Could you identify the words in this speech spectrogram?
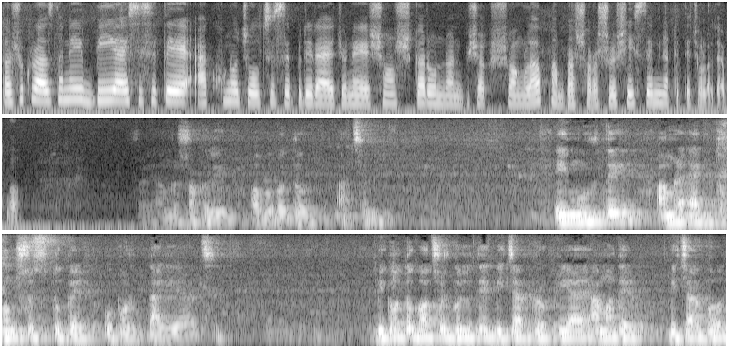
দর্শক রাজধানী বিআইসিসিতে এখনও চলছে সিপিডির আয়োজনে সংস্কার উন্নয়ন বিষয়ক সংলাপ আমরা সরাসরি সেই সেমিনারটিতে চলে যাব আমরা সকলেই অবগত আছেন এই মুহূর্তে আমরা এক ধ্বংসস্তূপের উপর দাঁড়িয়ে আছি বিগত বছরগুলোতে বিচার প্রক্রিয়ায় আমাদের বিচারবোধ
